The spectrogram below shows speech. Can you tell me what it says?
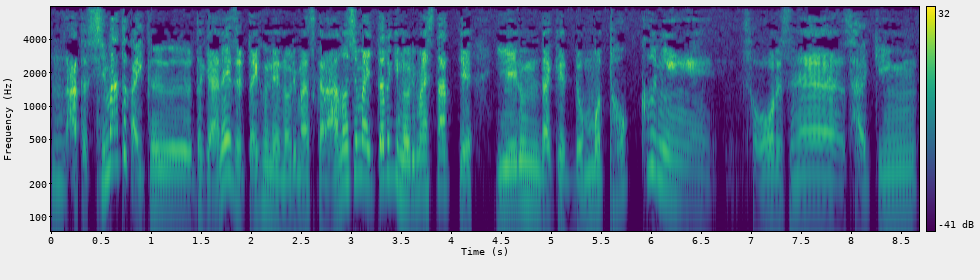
うん、あと島とか行くときはね、絶対船乗りますから、あの島行ったとき乗りましたって言えるんだけども、特に、そうですね、最近、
